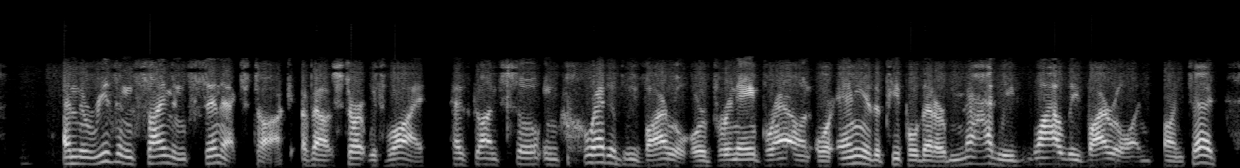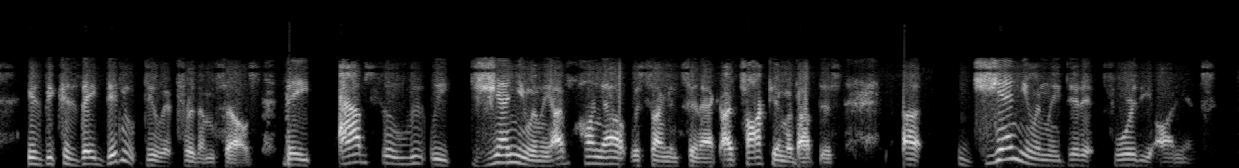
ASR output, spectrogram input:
And the reason Simon Sinek's talk about Start With Why has gone so incredibly viral, or Brene Brown, or any of the people that are madly, wildly viral on, on TED, is because they didn't do it for themselves. They absolutely, genuinely, I've hung out with Simon Sinek, I've talked to him about this. Uh, genuinely did it for the audience.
